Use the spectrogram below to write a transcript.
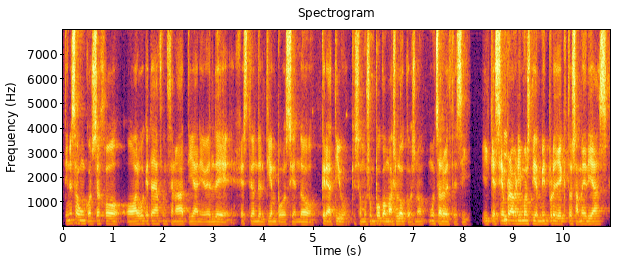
¿tienes algún consejo o algo que te haya funcionado a ti a nivel de gestión del tiempo siendo creativo? Que somos un poco más locos, ¿no? Muchas veces sí. Y que siempre abrimos 10.000 proyectos a medias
